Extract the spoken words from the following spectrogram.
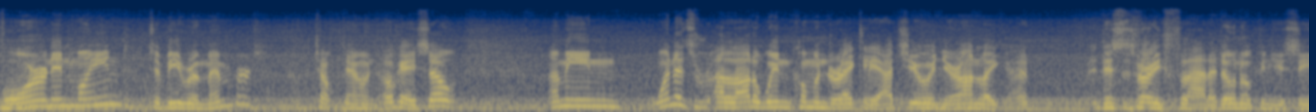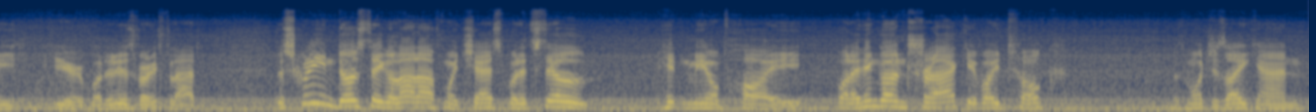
borne in mind, to be remembered, chuck down. Okay, so I mean, when it's a lot of wind coming directly at you and you're on like, a, this is very flat. I don't know can you see here, but it is very flat. The screen does take a lot off my chest, but it's still hitting me up high. But I think on track, if I took as much as I can,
